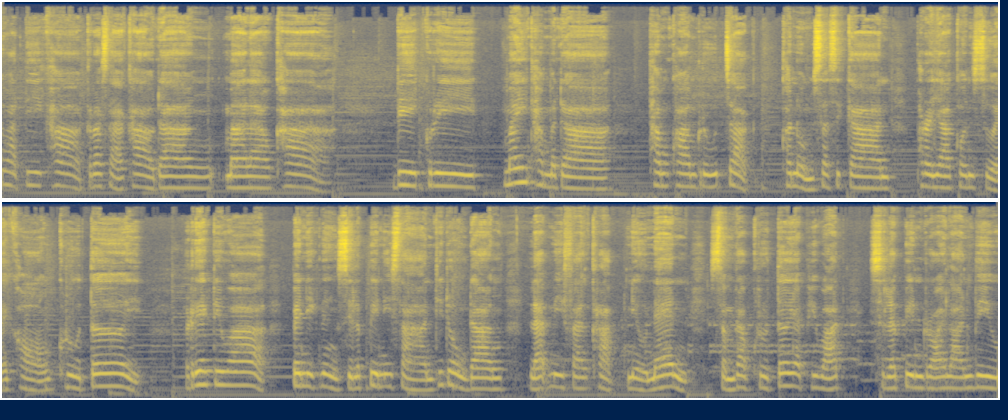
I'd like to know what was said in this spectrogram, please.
สวัสดีค่ะ กระแสข่าวดังมาแล้วค่ะ ดีกรี ไม่ธรรมดาทำความรู้จักขนมสัสิการภรยาคนสวยของครูเต้ย เรียกได้ว่าเป็นอีกหนึ่งศิลปินอีสานที่โด่งดัง และมีแฟนคลับเหนียวแน่นสำหรับครูเต้ยอภิวัตรศิลปินร้อยล้านวิว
